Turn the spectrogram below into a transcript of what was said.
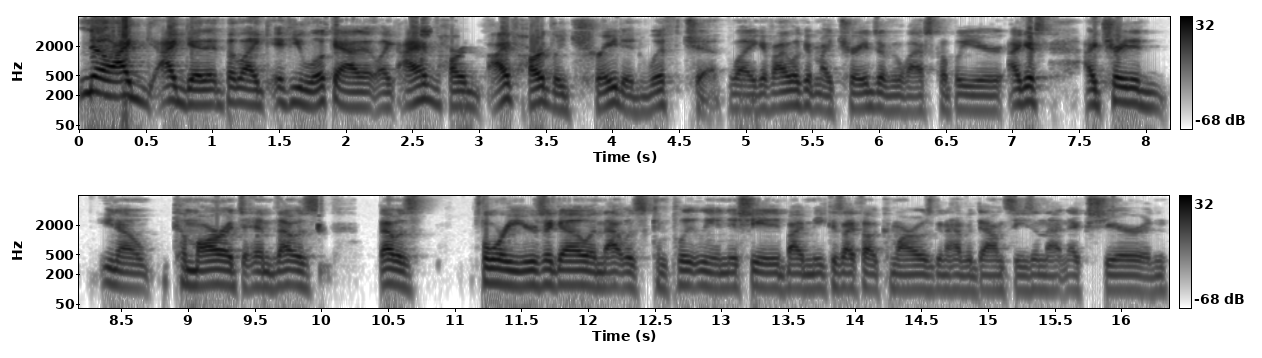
No, I I get it, but like if you look at it, like I've hard I've hardly traded with Chip. Like if I look at my trades over the last couple years, I guess I traded you know Kamara to him. That was that was four years ago, and that was completely initiated by me because I thought Kamara was going to have a down season that next year, and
